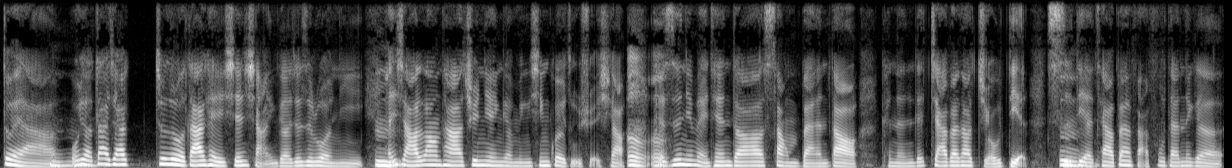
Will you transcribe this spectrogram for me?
对啊，我想大家。就是如果大家可以先想一个，就是如果你很想要让他去念一个明星贵族学校，嗯，可是你每天都要上班到可能加班到九点、十点才有办法负担那个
